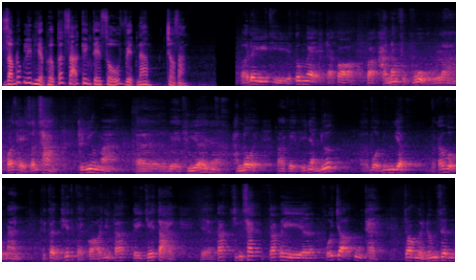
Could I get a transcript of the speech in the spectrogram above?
Giám đốc Liên hiệp Hợp tác xã Kinh tế số Việt Nam cho rằng ở đây thì công nghệ đã có và khả năng phục vụ là có thể sẵn sàng. Thế nhưng mà ờ, về phía Hà Nội và về phía nhà nước ờ, Bộ Nông nghiệp và các bộ ngành thì cần thiết phải có những các cái chế tài ờ, các chính sách, các cái hỗ trợ cụ thể cho người nông dân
